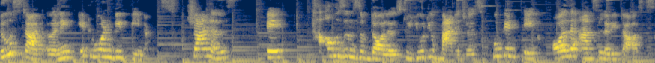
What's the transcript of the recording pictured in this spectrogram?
do start earning, it won't be peanuts. Channels pay thousands of dollars to YouTube managers who can take all the ancillary tasks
